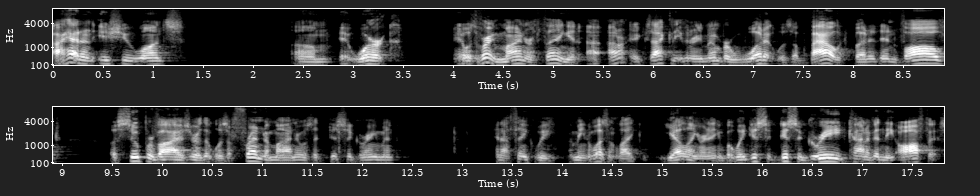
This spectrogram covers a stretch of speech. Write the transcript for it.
I had an issue once um, at work. It was a very minor thing, and I, I don't exactly even remember what it was about, but it involved a supervisor that was a friend of mine. There was a disagreement, and I think we, I mean, it wasn't like yelling or anything, but we just disagreed kind of in the office.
